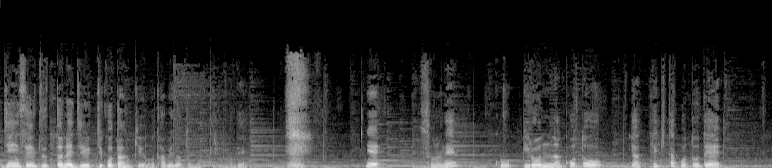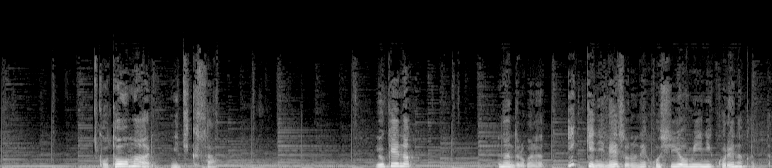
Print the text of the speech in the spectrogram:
う人生ずっとね自己探求の旅だと思ってるので。でそのねこういろんなことをやってきたことでこう遠回り道草。余計な何だろうかな一気にねそのね星読みに来れなかった。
